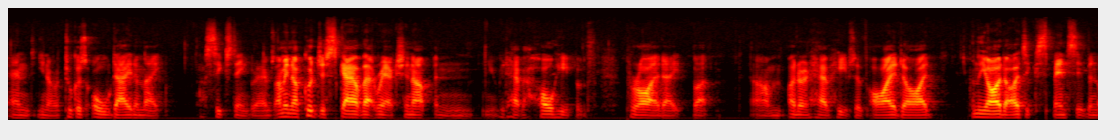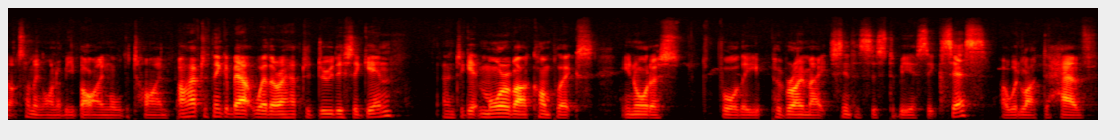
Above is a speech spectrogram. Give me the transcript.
and you know it took us all day to make 16 grams. I mean I could just scale that reaction up and you could have a whole heap of periodate but um, I don't have heaps of iodide and the iodide's expensive and not something I want to be buying all the time. I'll have to think about whether I have to do this again and to get more of our complex in order for the perbromate synthesis to be a success. I would like to have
